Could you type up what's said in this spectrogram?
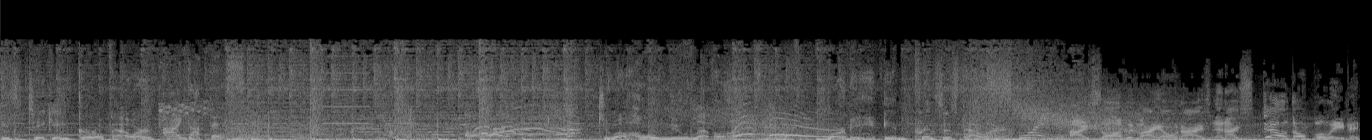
is taking girl power I got this. To a whole new level. Barbie in Princess Power. Bring it! I saw it with my own eyes, and I still don't believe it.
